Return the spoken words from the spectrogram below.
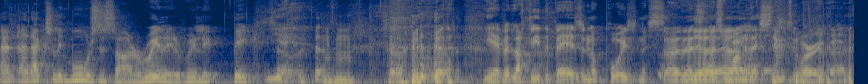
and and actually mooses are really really big. So, Yeah. so yeah, but luckily the bears are not poisonous, so that's, Yeah, that's yeah. one less thing to worry about.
